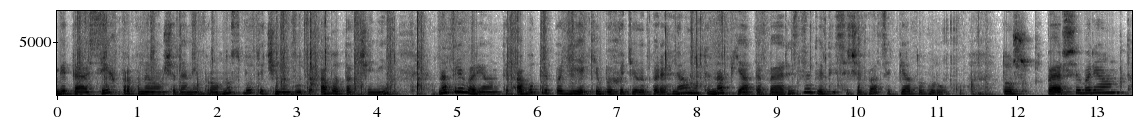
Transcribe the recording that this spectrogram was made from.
Вітаю всіх! Пропоную вам щоденний прогноз, бути чи не бути, або так чи ні, на три варіанти, або три події, які б ви хотіли переглянути на 5 березня 2025 року. Тож, перший варіант,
